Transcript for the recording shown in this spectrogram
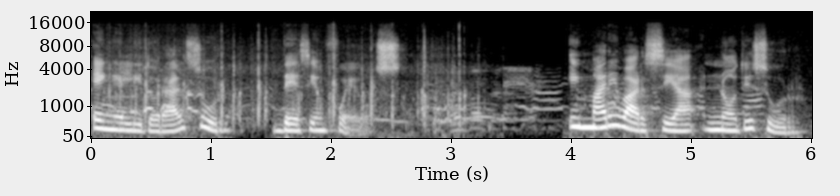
en el litoral sur de Cienfuegos. Ismari Barcia, Notisur.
